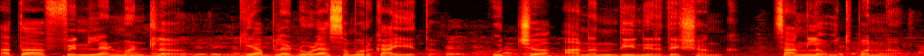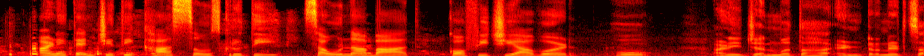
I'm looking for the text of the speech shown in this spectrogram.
आता फिनलँड म्हटलं की आपल्या डोळ्यासमोर काय येतं? उच्च आनंदी निर्देशांक चांगलं उत्पन्न. आणि त्यांची ती खास संस्कृती सौनाबाद कॉफीची आवड. हो आणि जन्मतः इंटरनेटचा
